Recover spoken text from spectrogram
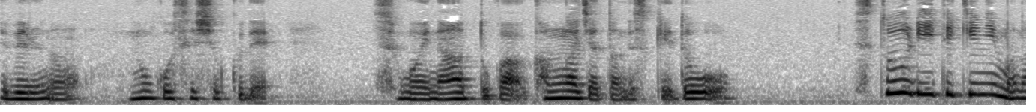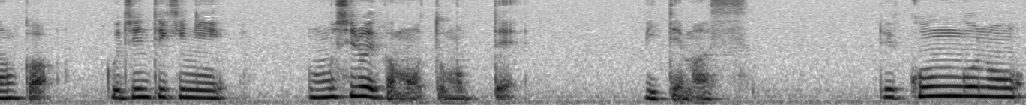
レベルの濃厚接触ですごいなとか考えちゃったんですけどストーリー的にもなんか個人的に面白いかもと思って見てます。で今後の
